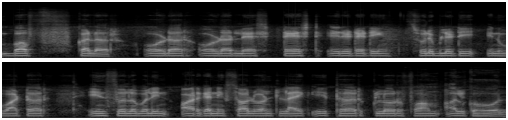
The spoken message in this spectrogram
buff color odor odorless taste irritating solubility in water insoluble in organic solvent like ether chloroform alcohol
